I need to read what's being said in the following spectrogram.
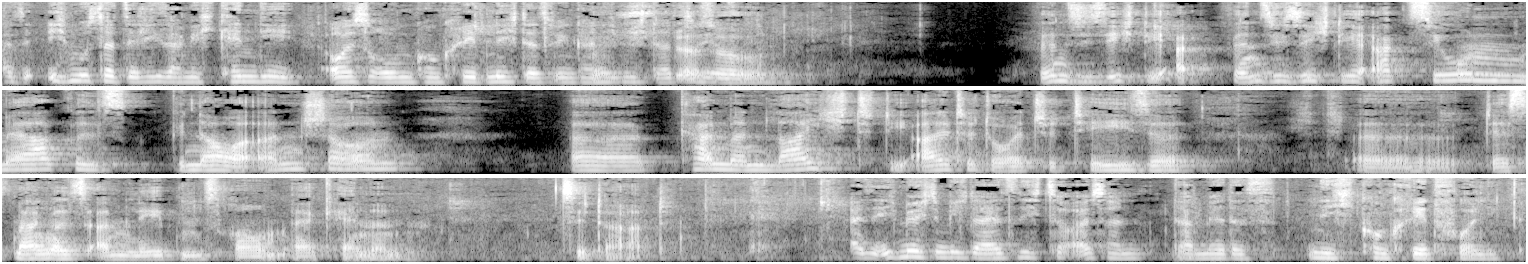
Also ich muss tatsächlich sagen, ich kenne die Äußerungen konkret nicht, deswegen kann ich mich dazu also, wenn Sie sich die, wenn Sie sich die Aktionen Merkels genauer anschauen, äh, kann man leicht die alte deutsche These äh, des Mangels an Lebensraum erkennen. Zitat. Also ich möchte mich da jetzt nicht zu äußern, da mir das nicht konkret vorliegt.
